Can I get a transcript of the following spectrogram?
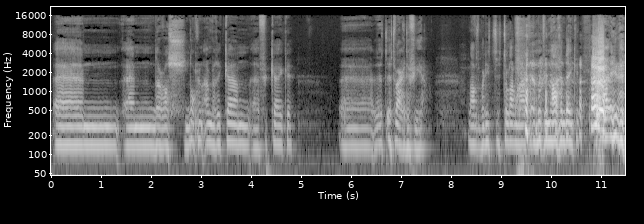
En, en er was nog een Amerikaan, even kijken. Het, het waren er vier. Laten we het maar niet te- lang maken, dan moeten we na gaan denken. Maar in, ieder-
